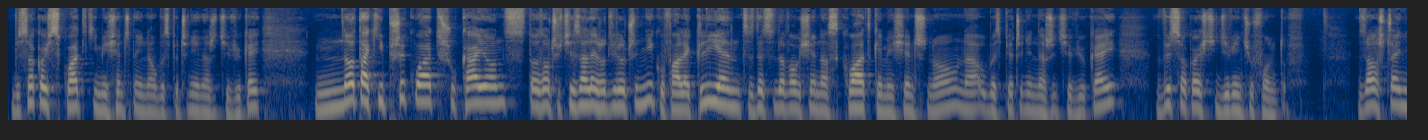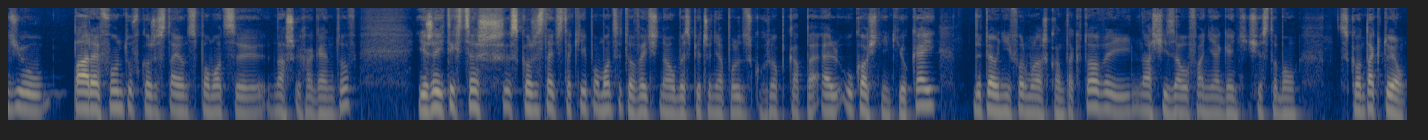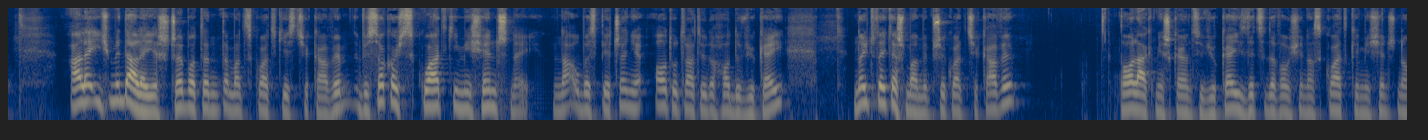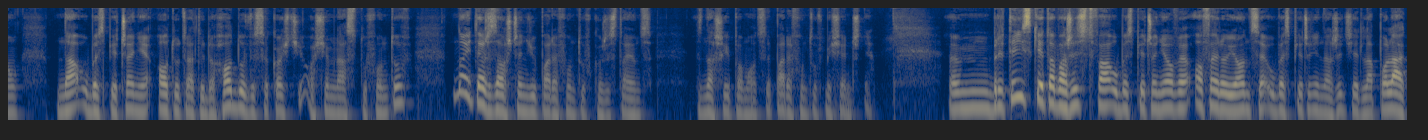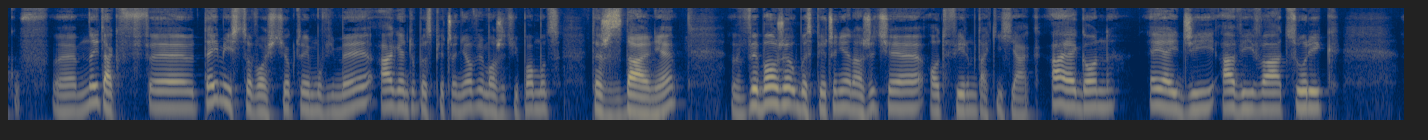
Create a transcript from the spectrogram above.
Wysokość składki miesięcznej na ubezpieczenie na życie w UK. No taki przykład szukając, to oczywiście zależy od wielu czynników, ale klient zdecydował się na składkę miesięczną na ubezpieczenie na życie w UK w wysokości 9 funtów. Zaoszczędził parę funtów korzystając z pomocy naszych agentów. Jeżeli ty chcesz skorzystać z takiej pomocy, to wejdź na ubezpieczeniapoludzku.pl ukośnik UK, wypełnij formularz kontaktowy i nasi zaufani agenci się z tobą skontaktują. Ale idźmy dalej jeszcze, bo ten temat składki jest ciekawy. Wysokość składki miesięcznej na ubezpieczenie od utraty dochodu w UK. No i tutaj też mamy przykład ciekawy. Polak mieszkający w UK zdecydował się na składkę miesięczną na ubezpieczenie od utraty dochodu w wysokości 18 funtów. No i też zaoszczędził parę funtów korzystając z naszej pomocy, parę funtów miesięcznie. Brytyjskie towarzystwa ubezpieczeniowe oferujące ubezpieczenie na życie dla Polaków. No i tak, w e, tej miejscowości, o której mówimy, agent ubezpieczeniowy może Ci pomóc też zdalnie w wyborze ubezpieczenia na życie od firm takich jak Aegon, AIG, Aviva, Zurich,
